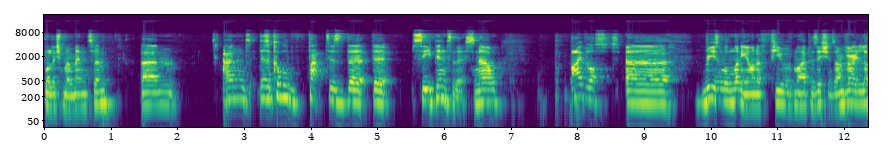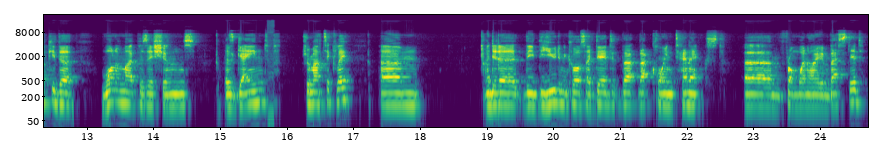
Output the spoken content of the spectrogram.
bullish momentum. Um, and there's a couple of factors that that seep into this. Now, I've lost uh, reasonable money on a few of my positions. I'm very lucky that one of my positions has gained dramatically. Um, I did a the, the Udemy course. I did that that coin 10x um, from when I invested.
